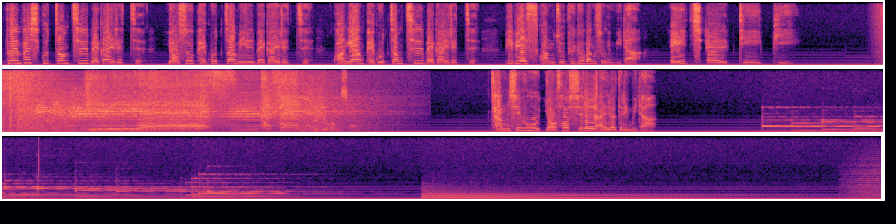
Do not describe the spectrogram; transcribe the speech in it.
FM 89.7MHz, 여수 105.1MHz, 광양 105.7MHz, BBS 광주 불교 방송입니다. HLTP. 불교 방송 잠시 후 6시를 알려드립니다.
